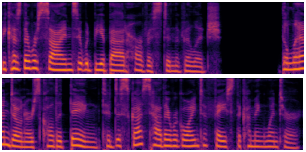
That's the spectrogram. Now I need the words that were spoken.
because there were signs it would be a bad harvest in the village. The landowners called a thing to discuss how they were going to face the coming winter.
